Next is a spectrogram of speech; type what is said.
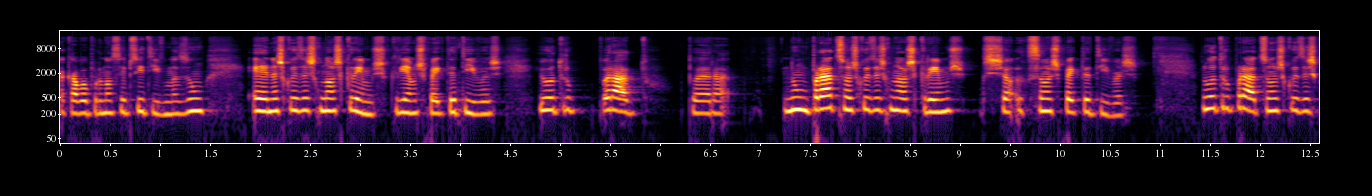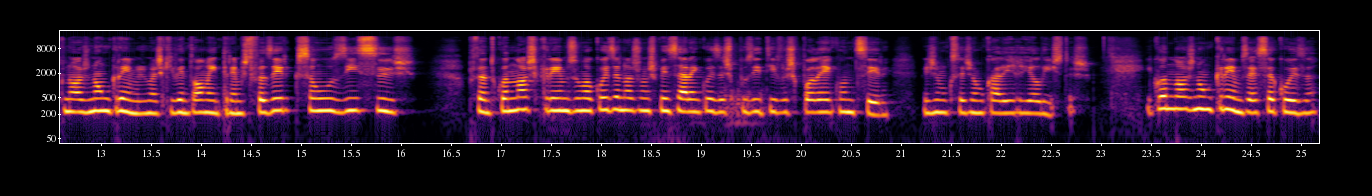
acaba por não ser positivo, mas um é nas coisas que nós queremos, criamos expectativas. E outro prato para. Num prato são as coisas que nós queremos, que são as expectativas. No outro prato são as coisas que nós não queremos, mas que eventualmente teremos de fazer, que são os isses. Portanto, quando nós queremos uma coisa, nós vamos pensar em coisas positivas que podem acontecer, mesmo que sejam um bocado irrealistas. E quando nós não queremos essa coisa,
